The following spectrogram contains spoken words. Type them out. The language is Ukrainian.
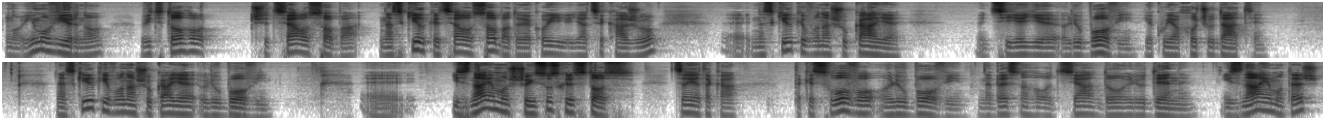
ну, ймовірно, від того, чи ця особа, наскільки ця особа, до якої я це кажу, е, наскільки вона шукає цієї любові, яку я хочу дати, наскільки вона шукає любові. І знаємо, що Ісус Христос це є така, таке слово любові Небесного Отця до людини. І знаємо теж,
